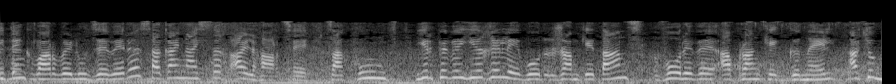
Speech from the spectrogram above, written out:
գիտենք վարվելու ձևերը, սակայն այստեղ այլ հարց է։ Ցակում երբևէ եղել է, որ ժամկետ անց որևէ ապրանք եք գնել, արդյոք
